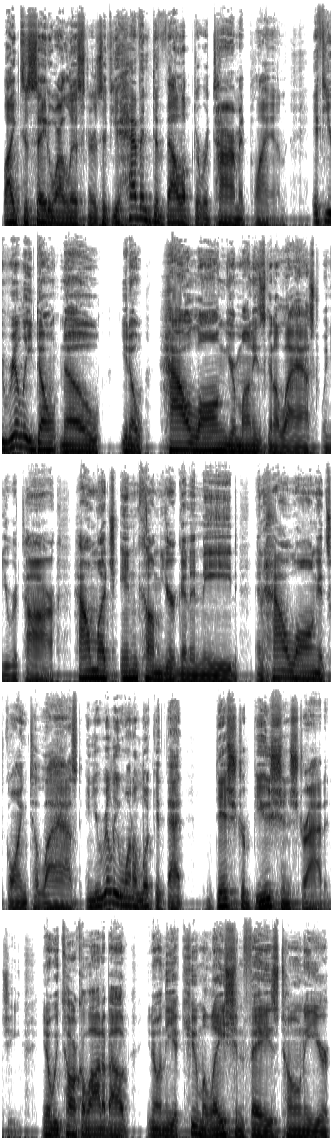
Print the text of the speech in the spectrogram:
like to say to our listeners, if you haven't developed a retirement plan, if you really don't know, you know, how long your money's going to last when you retire, how much income you're going to need, and how long it's going to last, and you really want to look at that distribution strategy you know, we talk a lot about, you know, in the accumulation phase, Tony, you're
